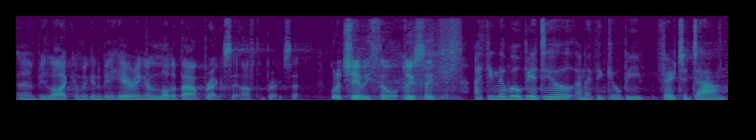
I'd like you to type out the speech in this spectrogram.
um, be like? And we're going to be hearing a lot about Brexit after Brexit. What a cheery thought. Lucy? I think there will be a deal, and I think it will be voted down.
